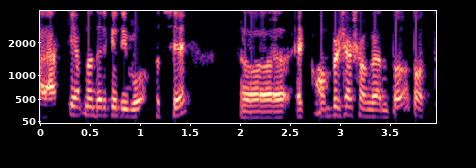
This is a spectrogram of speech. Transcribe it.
আর আজকে আপনাদেরকে দিব হচ্ছে কম্প্রেসার সংক্রান্ত তথ্য।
